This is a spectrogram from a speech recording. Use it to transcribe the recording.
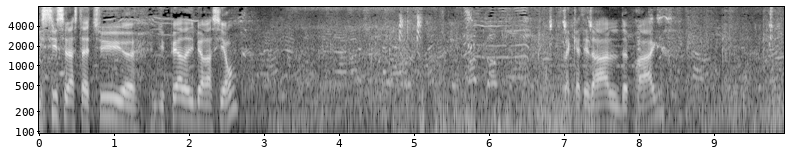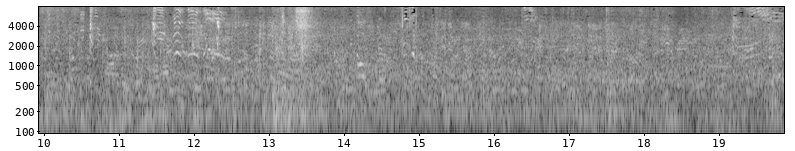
Ici, c'est la statue euh, du Père de la Libération. La cathédrale de Prague. как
